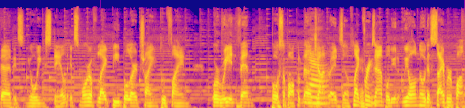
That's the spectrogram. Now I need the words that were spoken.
that it's going stale. It's more of like people are trying to find or reinvent post-apocalyptic Yeah. genre itself. Like for example, you, we all know that cyberpunk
